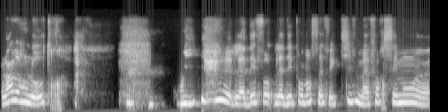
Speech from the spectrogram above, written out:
l'un dans l'autre, oui, la, dépendance affective m'a forcément euh,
